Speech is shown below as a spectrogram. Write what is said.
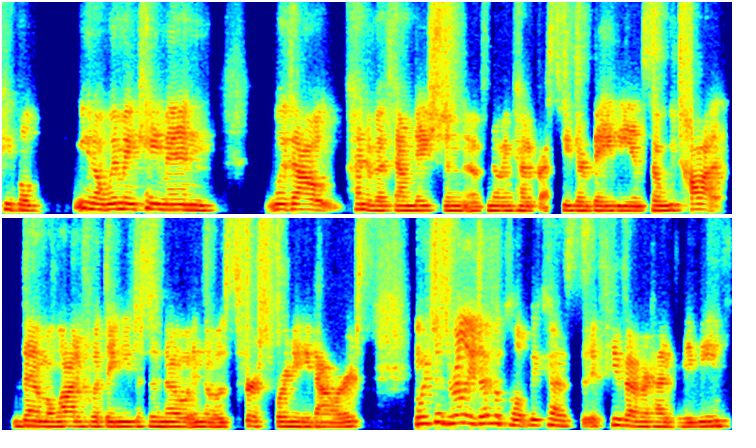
people, you know, women came in without kind of a foundation of knowing how to breastfeed their baby. And so we taught them a lot of what they needed to know in those first 48 hours which is really difficult because if you've ever had a baby,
